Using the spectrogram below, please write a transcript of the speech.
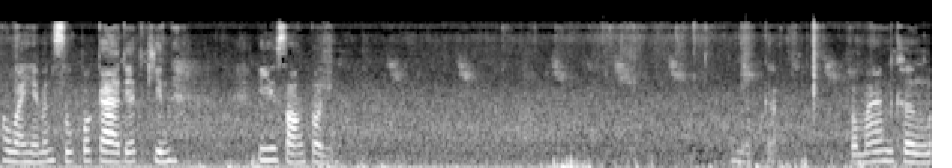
เอาไว้ให้มันสุกปกล้าเด็ดกิน มีสองต้นแล้วก็ ประมาณเครื่องโล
